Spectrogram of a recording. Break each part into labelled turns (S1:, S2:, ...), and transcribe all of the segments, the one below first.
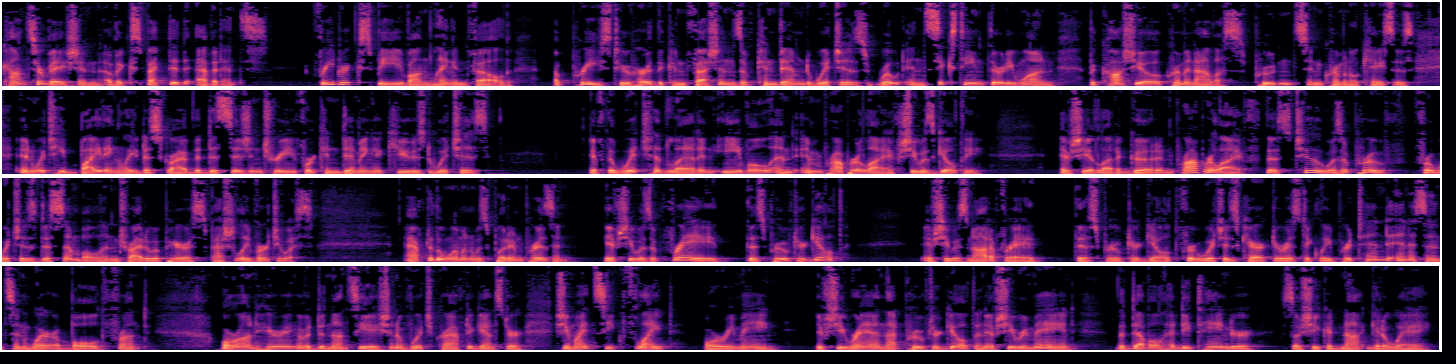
S1: Conservation of Expected Evidence. Friedrich Spee von Langenfeld, a priest who heard the confessions of condemned witches, wrote in 1631 the Cautio Criminalis, Prudence in Criminal Cases, in which he bitingly described the decision tree for condemning accused witches. If the witch had led an evil and improper life, she was guilty. If she had led a good and proper life, this too was a proof, for witches dissemble and try to appear especially virtuous. After the woman was put in prison, if she was afraid, this proved her guilt. If she was not afraid, this proved her guilt, for witches characteristically pretend innocence and wear a bold front. Or on hearing of a denunciation of witchcraft against her, she might seek flight or remain. If she ran, that proved her guilt, and if she remained, the devil had detained her so she could not get away.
